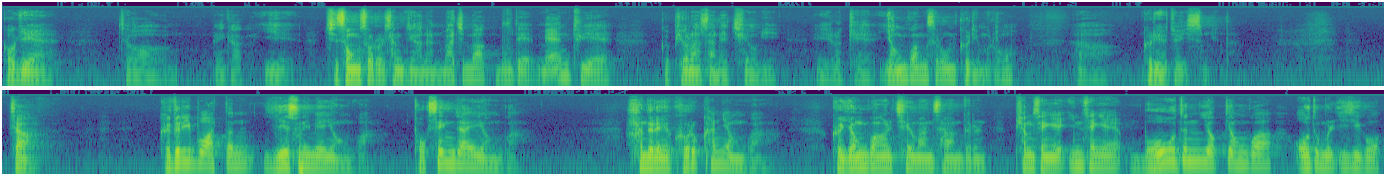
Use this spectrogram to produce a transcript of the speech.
거기에 저 그러니까 이 지성소를 상징하는 마지막 무대 맨 뒤에 그 변화산의 체험이 이렇게 영광스러운 그림으로 어, 그려져 있습니다. 자, 그들이 보았던 예수님의 영광, 독생자의 영광, 하늘의 거룩한 영광, 그 영광을 체험한 사람들은 평생의 인생의 모든 역경과 어둠을 이기고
